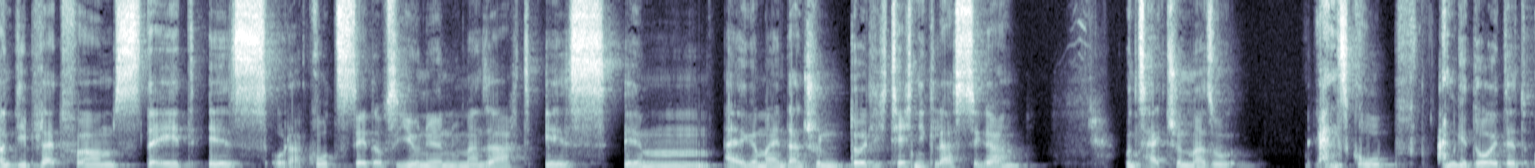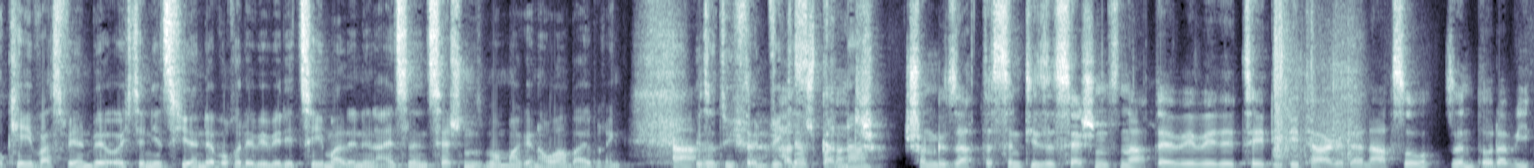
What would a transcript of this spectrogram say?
Und die Plattform State ist, oder kurz State of the Union, wie man sagt, ist im Allgemeinen dann schon deutlich techniklastiger und zeigt schon mal so ganz grob angedeutet, okay, was werden wir euch denn jetzt hier in der Woche der WWDC mal in den einzelnen Sessions nochmal genauer beibringen. Ah, ist natürlich für Entwickler spannender. Schon gesagt, das sind diese Sessions nach der WWDC, die die Tage danach so sind, oder wie?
